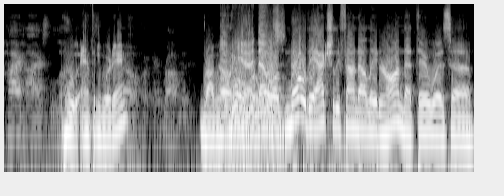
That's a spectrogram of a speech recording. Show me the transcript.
High highs, low Who. Anthony Bourdain? No, fucking Robin. Robin. Oh, well, yeah, well, that well, was- no. They actually found out later on that there was uh,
